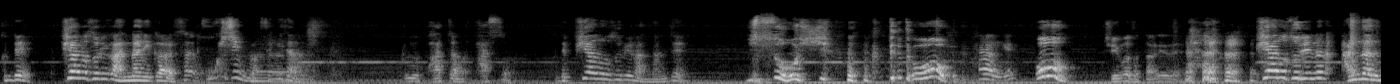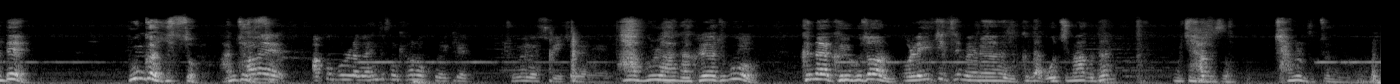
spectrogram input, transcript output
근데 피아노 소리가 안 나니까 사- 호기심 막 생기잖아. 그 봤잖아, 봤어. 근데 피아노 소리는 안 나는데 있어, 씨. 그때도. 하얀 게? 어, 주임원사 딸이네. 피아노 소리는 안 나는데 뭔가 있어. 앉아 있어. 밤에 악보 보려면 핸드폰 켜놓고 이렇게 조명일 수도 있잖아요. 아 몰라 나 그래가지고 그날 그리고선 원래 일찍 쓰면은 그날 오침 하거든. 잠, 잠을 못 자는 거야.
